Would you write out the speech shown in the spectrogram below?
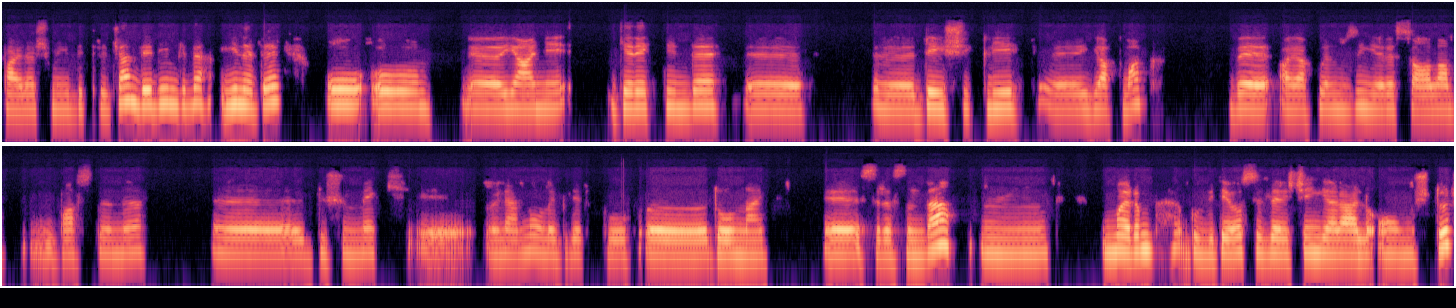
paylaşmayı bitireceğim. Dediğim gibi yine de o, o e, yani gerektiğinde e, e, değişikliği e, yapmak ve ayaklarımızın yere sağlam bastığını e, düşünmek e, önemli olabilir bu e, dolunay e, sırasında. Hmm, Umarım bu video sizler için yararlı olmuştur.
